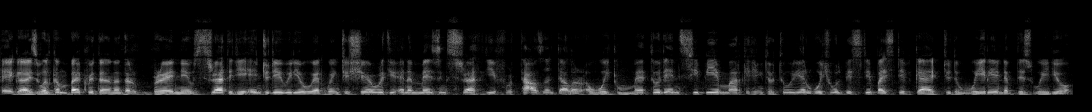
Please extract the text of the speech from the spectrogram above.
Hey guys, welcome back with another brand new strategy. In today's video, we are going to share with you an amazing strategy for $1,000 a week method and CPA marketing tutorial, which will be step-by-step -step guide to the very end of this video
